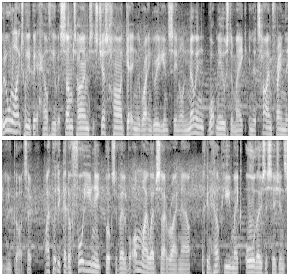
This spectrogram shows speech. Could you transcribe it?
We'd all like to be a bit healthier, but sometimes it's just hard getting the right ingredients in or knowing what meals to make in the time frame that you've got. So I put together four unique books available on my website right now that can help you make all those decisions,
